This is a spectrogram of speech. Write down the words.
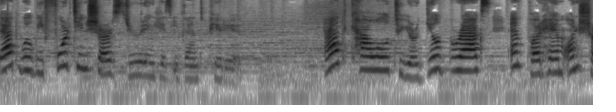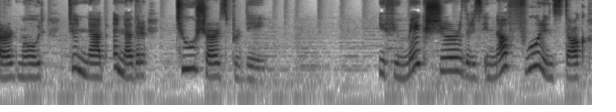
That will be 14 shards during his event period. Add Cowell to your guild barracks and put him on shard mode to nab another 2 shards per day. If you make sure there is enough food in stock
